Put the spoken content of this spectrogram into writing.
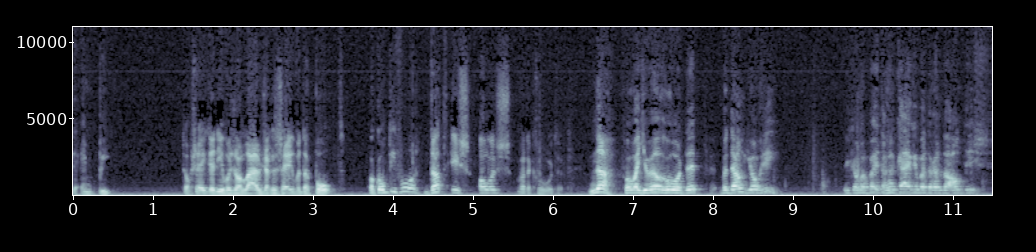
De MP? Toch zeker die voor zo'n luizige 70 pond? Waar komt die voor? Dat is alles wat ik gehoord heb. Nou, voor wat je wel gehoord hebt. Bedankt, jochie. Ik kan maar beter gaan kijken wat er aan de hand is.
